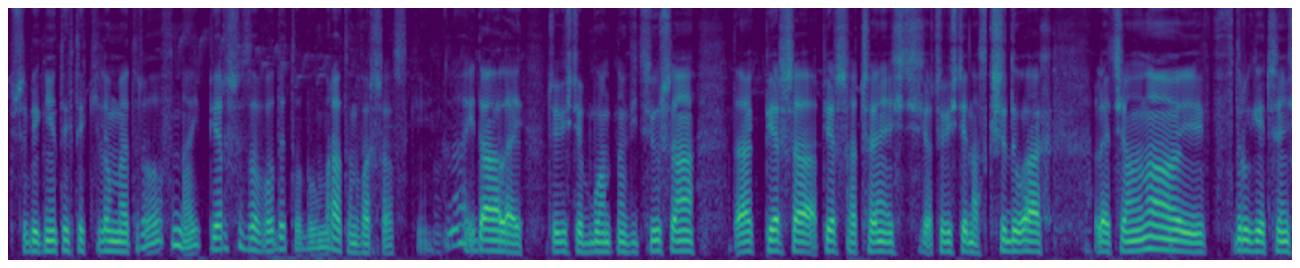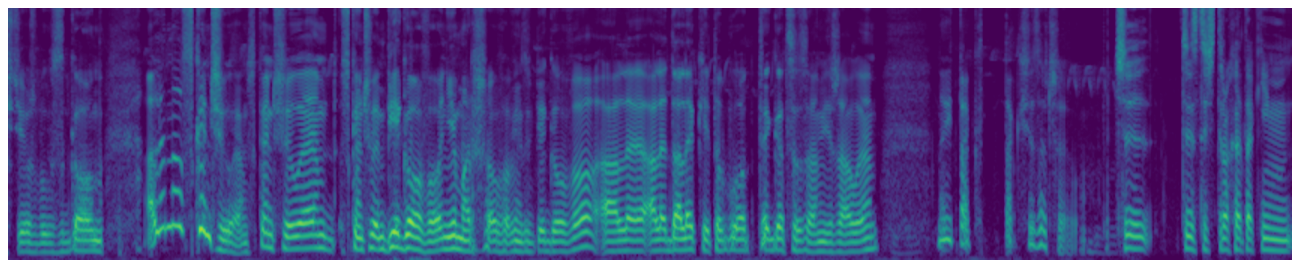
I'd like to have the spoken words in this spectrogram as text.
przebiegniętych tych kilometrów. No i pierwsze zawody to był maraton warszawski. No i dalej, oczywiście błąd nowicjusza, tak, pierwsza, pierwsza część oczywiście na skrzydłach leciał, no i w drugiej części już był zgon, ale no skończyłem, skończyłem, skończyłem biegowo, nie marszowo, więc biegowo, ale, ale dalekie to było od tego, co zamierzałem. No i tak, tak się zaczęło. Czy ty jesteś trochę takim,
